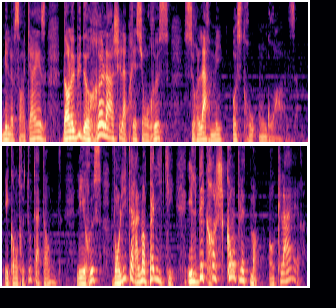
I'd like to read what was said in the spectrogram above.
1915, dans le but de relâcher la pression russe sur l'armée austro-hongroise. Et contre toute attente, les Russes vont littéralement paniquer. Ils décrochent complètement. En clair,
